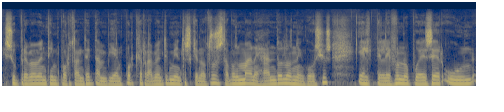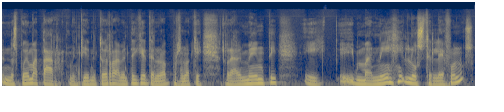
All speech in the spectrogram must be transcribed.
es supremamente importante también porque realmente mientras que nosotros estamos manejando los negocios, el teléfono puede ser un, nos puede matar, ¿me entiendes? Entonces realmente hay que tener una persona que realmente eh, eh, maneje los teléfonos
